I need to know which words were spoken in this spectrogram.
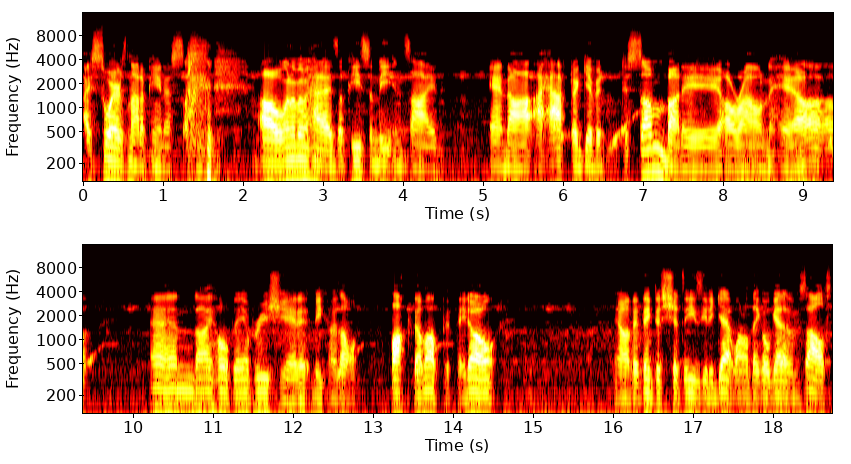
I swear it's not a penis. uh, one of them has a piece of meat inside, and uh, I have to give it to somebody around here, and I hope they appreciate it because I'll fuck them up if they don't. You know, they think this shit's easy to get. Why don't they go get it themselves?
